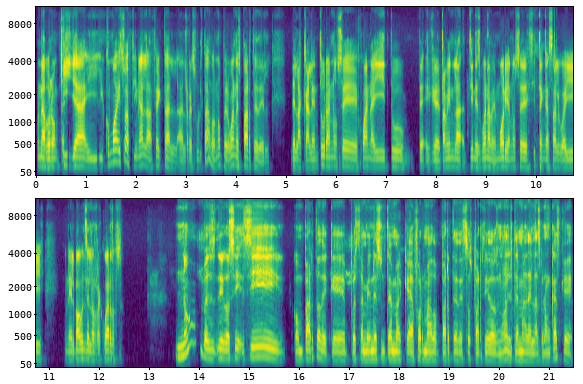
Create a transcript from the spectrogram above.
una bronquilla y, cómo eso al final afecta al, resultado, ¿no? Pero bueno, es parte del, de la calentura, no sé, Juan, ahí tú que también la, tienes buena memoria, no sé si tengas algo ahí en el baúl de los recuerdos. No, pues digo, sí, sí comparto de que pues también es un tema que ha formado parte de estos partidos, ¿no? El tema de las broncas que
